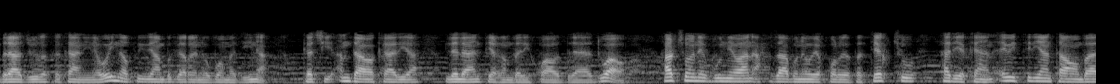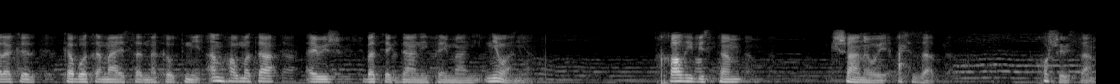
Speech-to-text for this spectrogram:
برا جوولەکەکانی نەوەی نەضیریان بگەڕێنەوە بۆ مەدینە کەچی ئەم داواکاریە لەلایەن پێغەمبەری خواوە درایە دواوە هەرچۆنێک بوو نێوان ئەحزاب و نەوەی قوڕەیضە تێکچوو هەریەکەیان ئەوی تریان تاوانبار ئەکرد کە بۆتە مایەی سەرنەکەوتنی ئەم هەڵمەتە ئەویش بە تێکدانی پەیمانی نێوانیان. خاڵی بیستەم، کشانەوەی ئەحزاب. خۆشەویستان،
